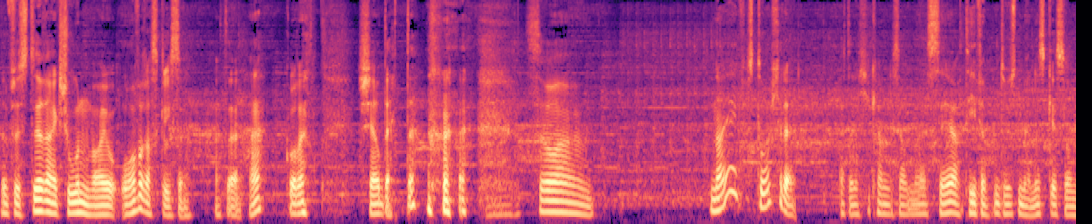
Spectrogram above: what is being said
Den første reaksjonen var jo overraskelse. At hæ? hæ, hvordan skjer dette? Så Nei, jeg forstår ikke det. At en ikke kan liksom se at 10 000-15 000 mennesker som,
